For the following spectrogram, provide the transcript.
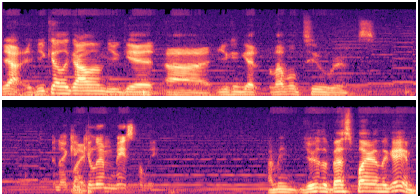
Yeah, if you kill a golem, you get uh you can get level two runes. And I can Like- kill him instantly. I mean, you're the best player in the game.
